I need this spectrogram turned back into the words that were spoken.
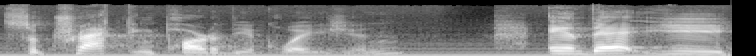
subtracting part of the equation. And that ye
